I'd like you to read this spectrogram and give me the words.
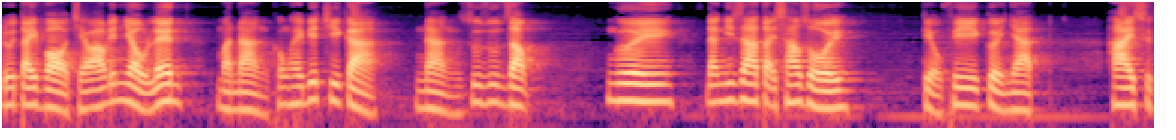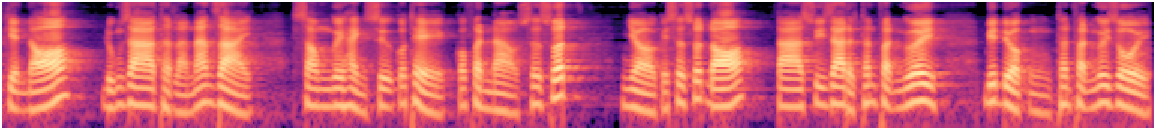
Đôi tay vò chéo áo đến nhầu lên. Mà nàng không hay biết chi cả, Nàng run run giọng. Ngươi đã nghĩ ra tại sao rồi? Tiểu Phi cười nhạt. Hai sự kiện đó Đúng ra thật là nan giải Xong ngươi hành sự có thể có phần nào sơ suất. Nhờ cái sơ suất đó, Ta suy ra được thân phận ngươi, Biết được thân phận ngươi rồi,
